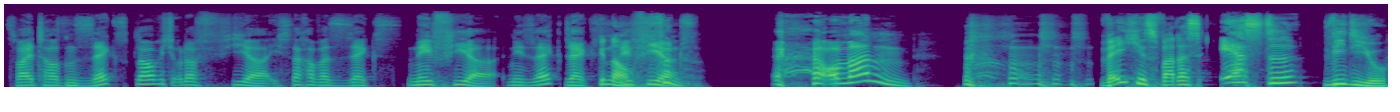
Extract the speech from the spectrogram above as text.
2006, glaube ich, oder 4. Ich sag aber 6. Nee, 4. Nee, 6? 6. Genau, Nee, 4. fünf. oh Mann! Welches war das erste Video,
